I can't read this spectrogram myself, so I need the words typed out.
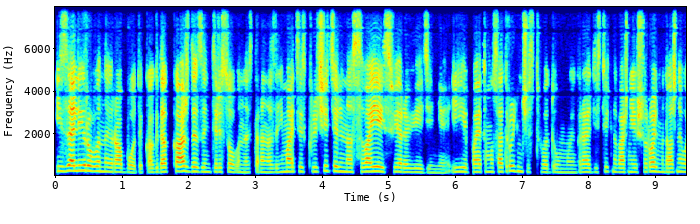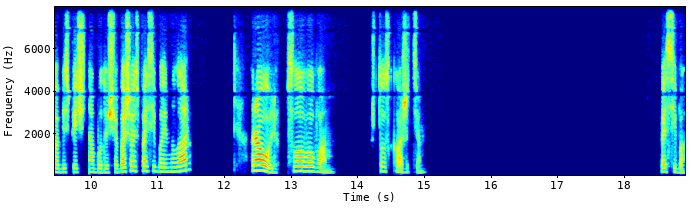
изолированной работы, когда каждая заинтересованная сторона занимается исключительно своей сферой видения. И поэтому сотрудничество, думаю, играет действительно важнейшую роль. Мы должны его обеспечить на будущее. Большое спасибо, Эмилар. Рауль, слово вам. Что скажете? Спасибо.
